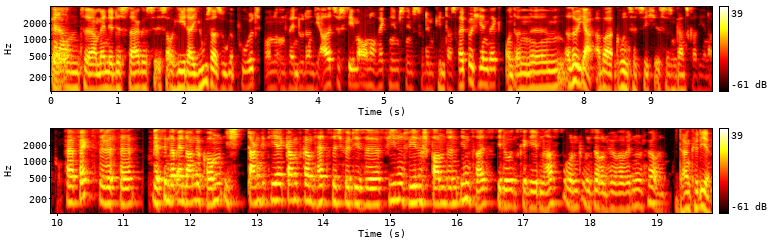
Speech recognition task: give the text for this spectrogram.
Genau. Und äh, am Ende des Tages es ist auch jeder User so gepoolt. Und, und wenn du dann die Altsysteme auch noch wegnimmst, nimmst du dem Kind das Räppelchen weg. Und dann, ähm, also ja, aber grundsätzlich ist es ein ganz gravierender Punkt. Perfekt, Silvester. Wir sind am Ende angekommen. Ich danke dir ganz, ganz herzlich für diese vielen, vielen spannenden Insights, die du uns gegeben hast und unseren Hörerinnen und Hörern. Danke dir.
